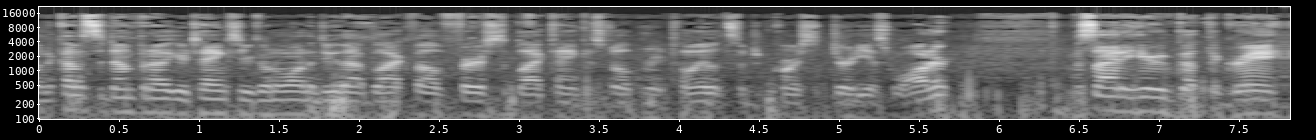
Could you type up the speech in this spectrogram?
So when it comes to dumping out your tanks, you're going to want to do that black valve first. The black tank is filled from your toilet, so of course, dirtiest water. Beside it here, we've got the gray.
